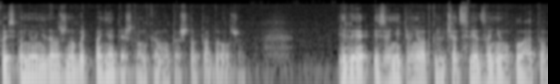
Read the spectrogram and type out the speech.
То есть у него не должно быть понятия, что он кому-то что-то должен. Или, извините, у него отключат свет за неуплату,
